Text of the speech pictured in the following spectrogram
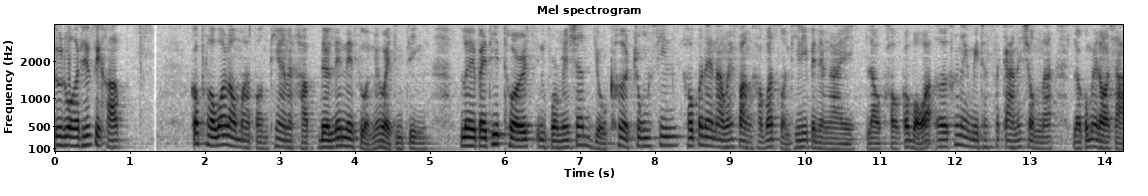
ดูดวงอาทิตย์สิครับ ก็เพราะว่าเรามาตอนเที่ยงนะครับ เดินเล่นในสวนไม่ไหวจริง ๆ เลยไปที่ Tourist Information โยเคอร์จงซินเขาก็แนะนำให้ฟังครับว่าสวนที่นี่เป็นยังไง แล้วเขาก็บอกว่าเออข้างในมีเทรรศกาลให้ชมนะ เราก็ไม่รอช้า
